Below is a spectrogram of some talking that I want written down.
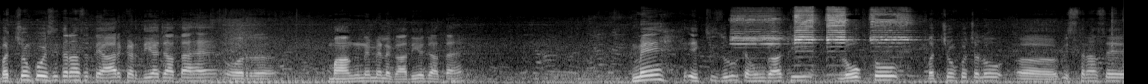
बच्चों को इसी तरह से तैयार कर दिया जाता है और मांगने में लगा दिया जाता है। मैं एक चीज़ ज़रूर कहूँगा कि लोग तो बच्चों को चलो इस तरह से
